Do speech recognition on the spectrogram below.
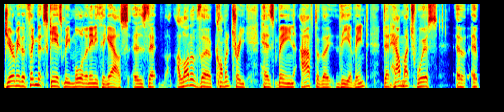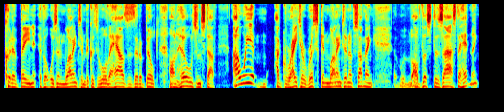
Jeremy, the thing that scares me more than anything else is that a lot of the commentary has been after the the event that how much worse it could have been if it was in Wellington because of all the houses that are built on hills and stuff. Are we at a greater risk in Wellington of something of this disaster happening?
